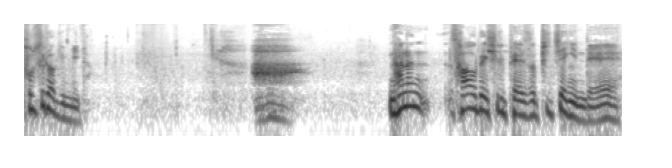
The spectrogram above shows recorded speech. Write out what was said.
부스럭입니다. 아, 나는 사업에 실패해서 빚쟁인데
